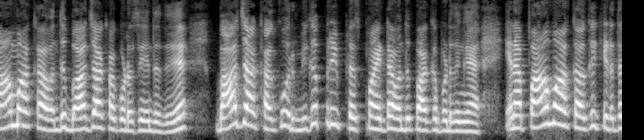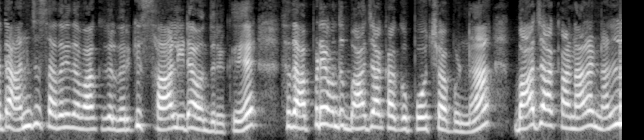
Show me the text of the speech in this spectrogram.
பாமக வந்து பாஜக கூட சேர்ந்தது. பாஜகவுக்கு ஒரு மிகப்பெரிய ப்ளஸ் பாயிண்டா வந்து பார்க்கப்படுதுங்க. ஏன்னா பாமகவுக்கு கிட்டத்தட்ட அஞ்சு சதவீத வாக்குகள் வரைக்கும் சாலிடாக வந்திருக்கு. ஸோ அது அப்படியே வந்து பாஜகவுக்கு போச்சு அப்படின்னா பாஜகனால நல்ல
